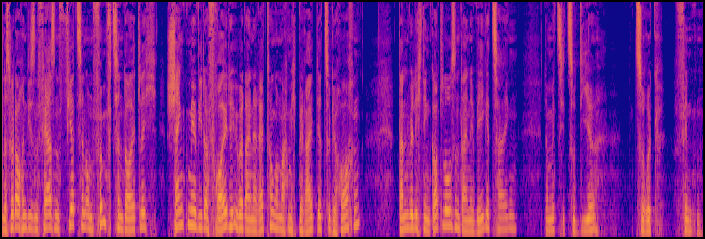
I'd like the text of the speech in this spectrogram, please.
Und das wird auch in diesen Versen 14 und 15 deutlich. Schenk mir wieder Freude über deine Rettung und mach mich bereit, dir zu gehorchen. Dann will ich den Gottlosen deine Wege zeigen, damit sie zu dir zurückfinden.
